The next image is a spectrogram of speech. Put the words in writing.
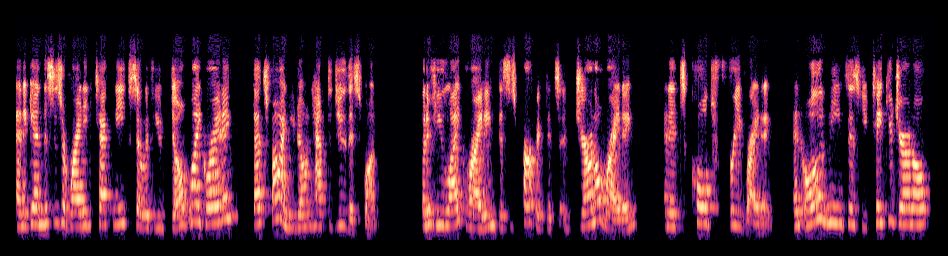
And again, this is a writing technique. So if you don't like writing, that's fine. You don't have to do this one. But if you like writing, this is perfect. It's a journal writing and it's called free writing. And all it means is you take your journal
